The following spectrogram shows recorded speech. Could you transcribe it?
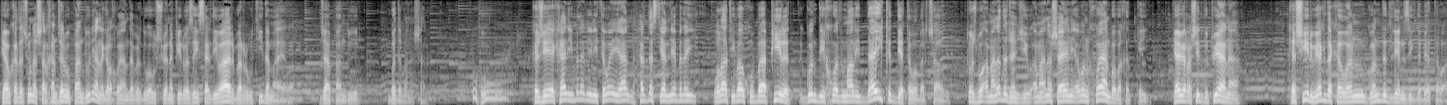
پیاو کە دەچوونە شەڕ خەنجەر و پاندوریان لەگەڵ خۆیان دەبردووە و شوێنە پیرۆزەی سەر دیوار بە ڕووتی دەمایەوە، جا پاندور، بۆ دەبەنە شەر هوهو کەژێیەکانی بلەرێنیتەوە یان هەر دەستیان لێ بدەی وڵاتی باوک و باپیرت گوندی خۆت ماڵی دایکت دێتەوە بەرچاو تۆش بۆ ئەمانە دەجەنگی و ئەمانە شایانی ئەوەن خۆیان بۆ بەخت بکەی پیاوی ڕەشید گوتویانە کە شیر وێک دەکەون گوندت لێ نزیک دەبێتەوە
